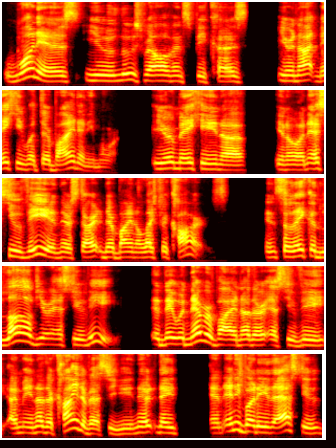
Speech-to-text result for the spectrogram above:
One is you lose relevance because you're not making what they're buying anymore. You're making a, you know, an SUV and they're starting they're buying electric cars. And so they could love your SUV they would never buy another SUV. I mean, another kind of SUV. And they, they and anybody that asked you,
